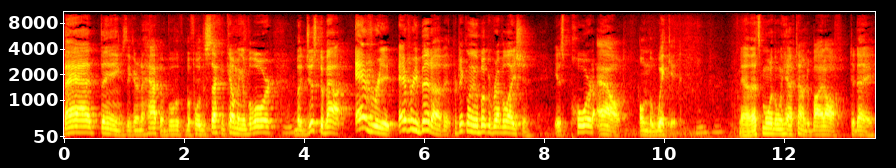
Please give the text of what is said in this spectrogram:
bad things that are going to happen before the second coming of the Lord. Mm-hmm. But just about every every bit of it, particularly in the book of Revelation, is poured out on the wicked. Mm-hmm. Now that's more than we have time to bite off today.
